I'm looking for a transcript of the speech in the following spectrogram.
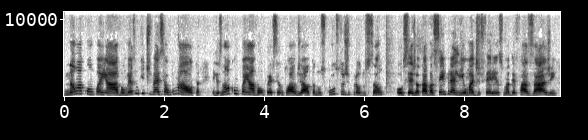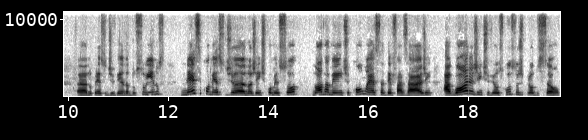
não acompanhavam, mesmo que tivesse alguma alta, eles não acompanhavam o percentual de alta nos custos de produção, ou seja, estava sempre ali uma diferença, uma defasagem uh, no preço de venda dos suínos. Nesse começo de ano, a gente começou novamente com essa defasagem. Agora a gente vê os custos de produção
